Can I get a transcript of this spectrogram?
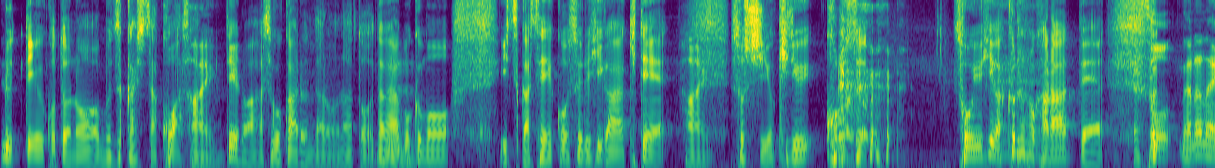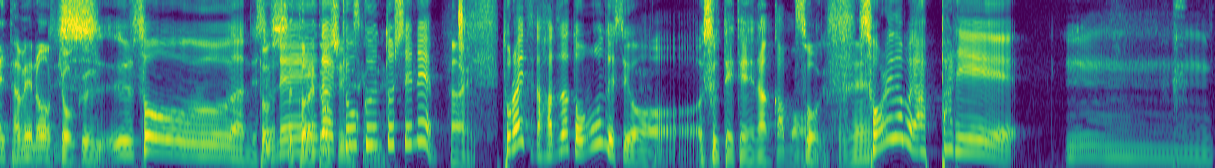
るっていうことの難しさ怖さはい。っていうのはすごくあるんだろうなと。だから僕もいつか成功する日が来てはい。ソッシーを切り殺す そういう日が来るのかなって。そうならないための教訓。すそうなんですよとして捉えてね。だから教訓としてねはい。捉えてたはずだと思うんですよ。数定定なんかも。そうですよね。それでもやっぱりうーん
